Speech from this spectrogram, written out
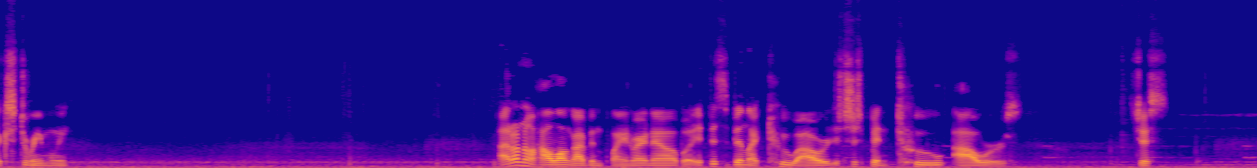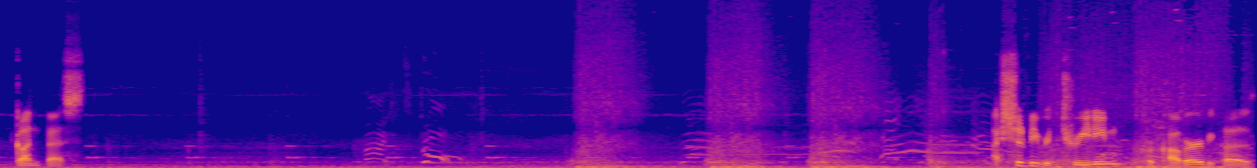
Extremely. I don't know how long I've been playing right now, but if it's been like two hours, it's just been two hours. Just gunfest. Should be retreating for cover because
